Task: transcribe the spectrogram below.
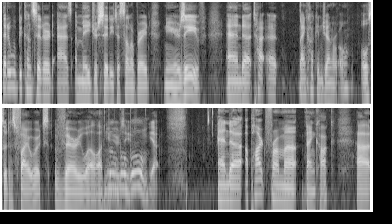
that it would be considered as a major city to celebrate New Year's Eve. And uh, Thai- uh, Bangkok in general also does fireworks very well on New Boom, Year's boom, Eve. Boom, boom, boom. Yeah. And uh, apart from uh, Bangkok, uh,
